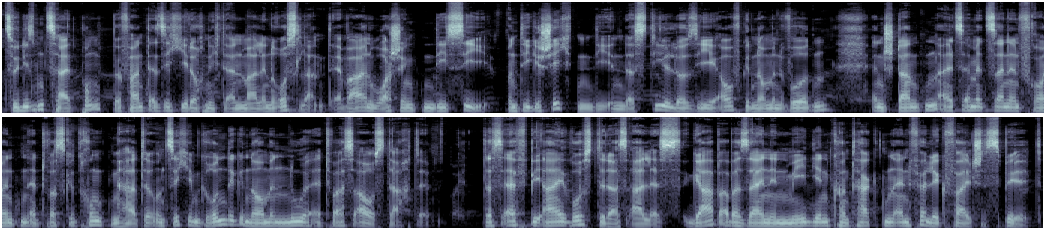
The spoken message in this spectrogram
Zu diesem Zeitpunkt befand er sich jedoch nicht einmal in Russland, er war in Washington, D.C. und die Geschichten, die in das Steele-Dossier aufgenommen wurden, entstanden, als er mit seinen Freunden etwas getrunken hatte und sich im Grunde genommen nur etwas ausdachte. Das FBI wusste das alles, gab aber seinen Medienkontakten ein völlig falsches Bild.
